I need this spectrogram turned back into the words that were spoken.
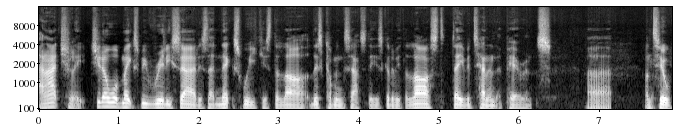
And actually, do you know what makes me really sad is that next week is the last, this coming Saturday is going to be the last David Tennant appearance. Uh, until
